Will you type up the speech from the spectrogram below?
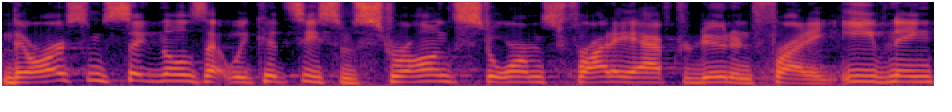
there are some signals that we could see some strong storms Friday afternoon and Friday evening.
